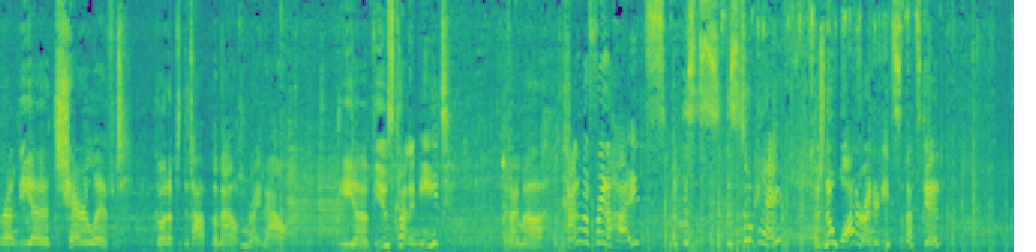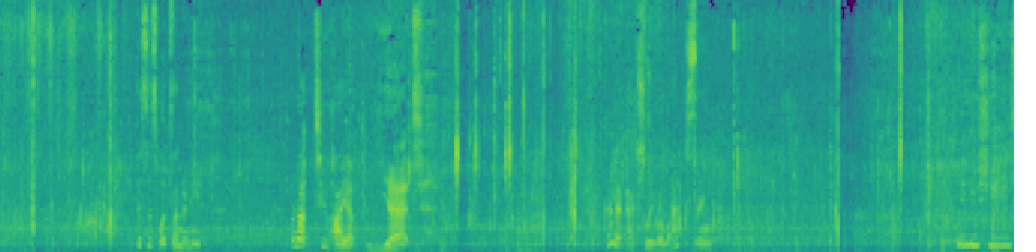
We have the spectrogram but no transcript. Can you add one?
We're on the uh, chairlift going up to the top of the mountain right now. The uh, view's kind of neat, but I'm uh, kind of afraid of heights. But this is this is okay. There's no water underneath, so that's good. This is what's underneath. We're not too high up yet. Kind of actually relaxing. My new shoes.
